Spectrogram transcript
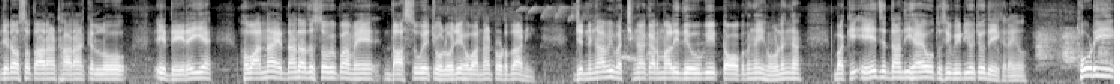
ਜਿਹੜਾ ਉਹ 17-18 ਕਿਲੋ ਇਹ ਦੇ ਰਹੀ ਹੈ। ਹਵਾਨਾ ਇਦਾਂ ਦਾ ਦੱਸੋ ਵੀ ਭਾਵੇਂ 10 ਸੂਏ ਚੋਲੋ ਜੇ ਹਵਾਨਾ ਟੁੱਟਦਾ ਨਹੀਂ। ਜਿੰਨੀਆਂ ਵੀ ਵੱਛੀਆਂ ਕਰਮ ਵਾਲੀ ਦੇਊਗੀ, ਟੌਪ ਦੀਆਂ ਹੀ ਹੋਣਗੀਆਂ। ਬਾਕੀ ਇਹ ਜਿੱਦਾਂ ਦੀ ਹੈ, ਉਹ ਤੁਸੀਂ ਵੀਡੀਓ 'ਚੋਂ ਦੇਖ ਰਹੇ ਹੋ। ਥੋੜੀ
